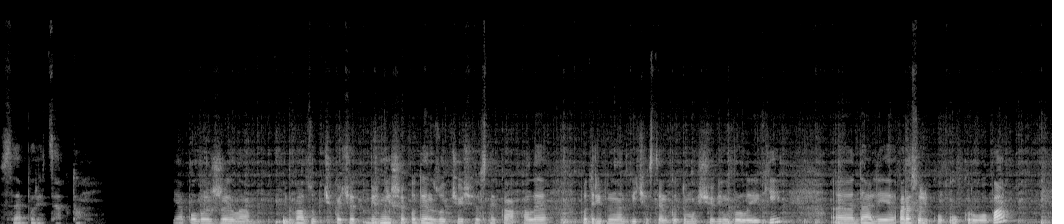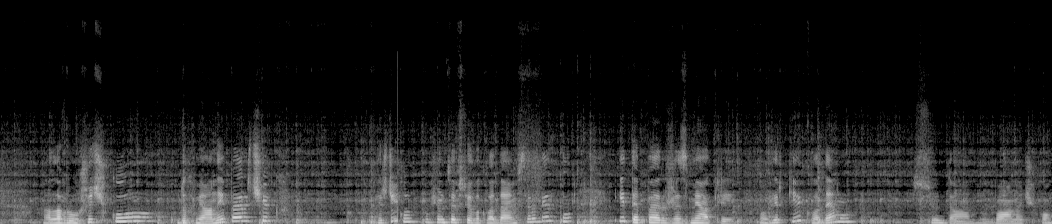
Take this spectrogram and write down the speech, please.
все по рецепту. Я положила два зубчика, вірніше, один зубчик чесника, але подрібно на дві частинки, тому що він великий. Е, Далі парасольку укропа, лаврушечку, духмяний перчик, гірчику. В общем, це все викладаємо всерединку. І тепер вже зм'яклі огірки кладемо сюди, в баночку.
